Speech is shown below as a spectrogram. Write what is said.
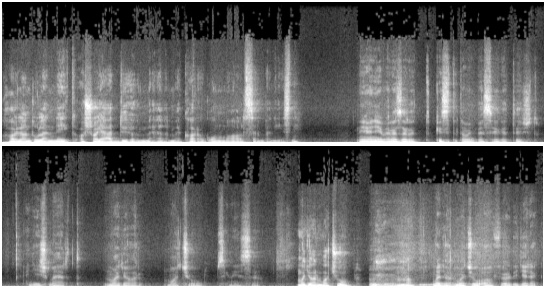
hajlandó lennék a saját dühömmel, meg haragommal szembenézni. Néhány éven ezelőtt készítettem egy beszélgetést egy ismert magyar macsó színésszel. Magyar macsó? Uh-huh. Na. Magyar macsó, alföldi gyerek.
